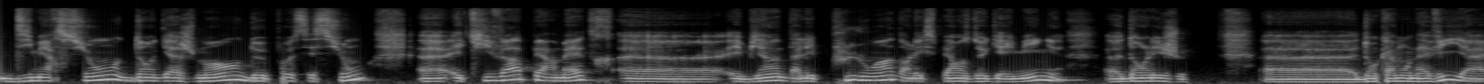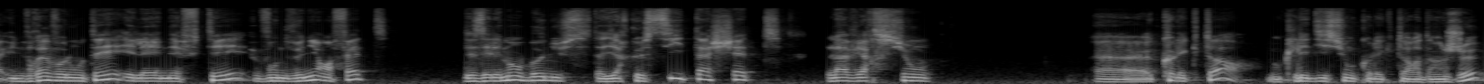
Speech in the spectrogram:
d'immersion, d'engagement, de possession euh, et qui va permettre eh bien, d'aller plus loin dans l'expérience de gaming dans les jeux. Euh, donc, à mon avis, il y a une vraie volonté et les NFT vont devenir en fait des éléments bonus. C'est-à-dire que si tu achètes la version euh, collector, donc l'édition collector d'un jeu,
